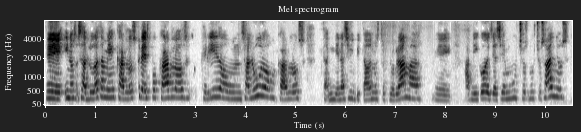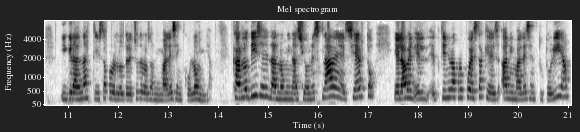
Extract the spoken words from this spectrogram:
Eh, y nos saluda también Carlos Crespo. Carlos, querido, un saludo. Carlos también ha sido invitado en nuestro programa, eh, amigo desde hace muchos, muchos años y gran activista por los derechos de los animales en Colombia. Carlos dice, la nominación es clave, es cierto. Él, él tiene una propuesta que es animales en tutoría,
